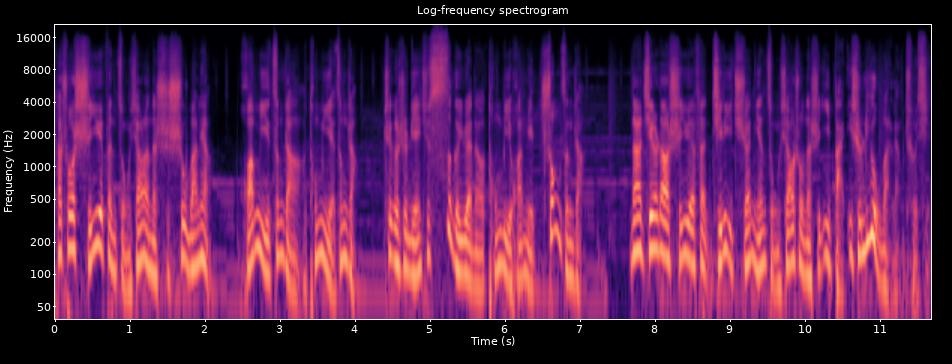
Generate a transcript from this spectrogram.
他说，十一月份总销量呢是十五万辆，环比增长，同比也增长，这个是连续四个月呢同比环比双增长。那接着到十一月份，吉利全年总销售呢是一百一十六万辆车型，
